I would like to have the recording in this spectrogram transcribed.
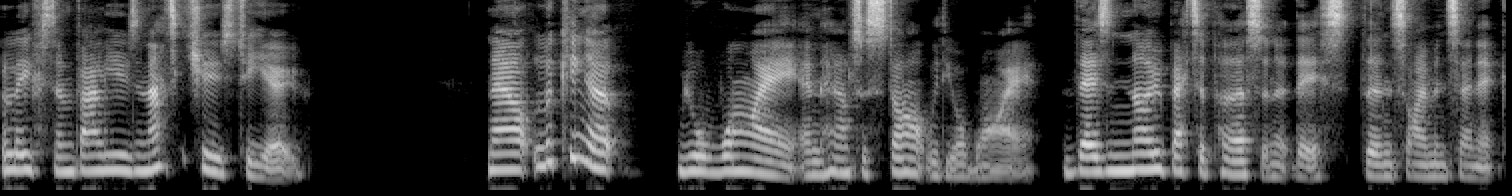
beliefs and values and attitudes to you. Now, looking at your why and how to start with your why, there's no better person at this than Simon Sinek.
